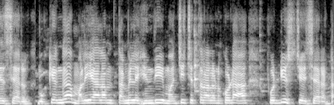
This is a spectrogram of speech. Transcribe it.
చేశారు. ముఖ్యంగా మలయాళం తమిళ హిందీ మంచి చిత్రాలను కూడా ప్రొడ్యూస్ చేశారట.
